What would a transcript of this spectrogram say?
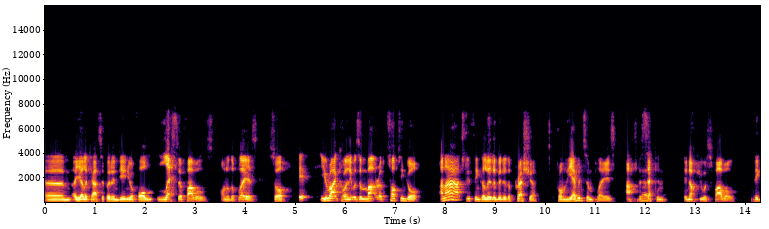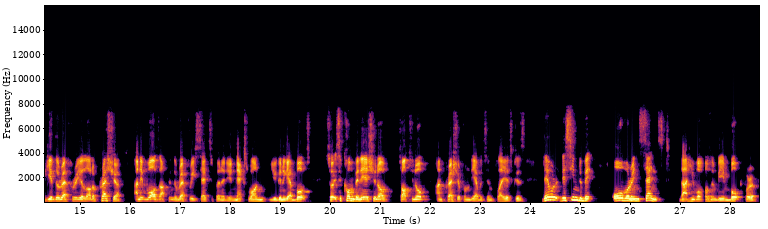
um, a yellow card to Fernandinho for lesser fouls on other players? So it, you're right, Colin. It was a matter of totting up, and I actually think a little bit of the pressure from the Everton players after the yeah. second innocuous foul. They give the referee a lot of pressure, and it was. I think the referee said to Fernandinho, "Next one, you're going to get booked." So it's a combination of totting up and pressure from the Everton players because they were they seemed a bit over incensed that he wasn't being booked for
